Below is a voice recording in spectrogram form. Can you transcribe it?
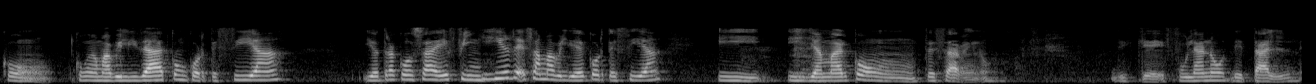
con, con amabilidad, con cortesía, y otra cosa es fingir esa amabilidad y cortesía y, llamar con, ustedes saben, ¿no? Dice que fulano de tal,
